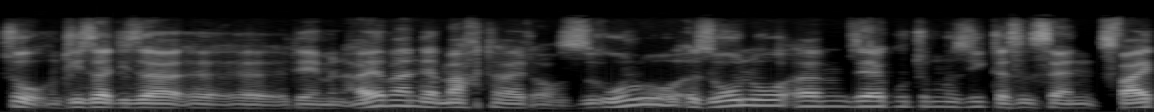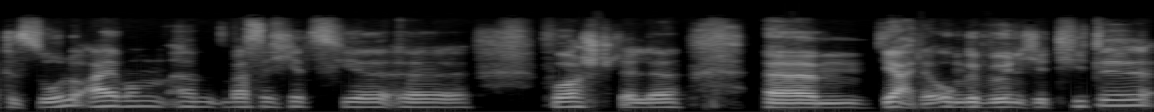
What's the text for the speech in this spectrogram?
So, und dieser, dieser äh, äh Damon Alban, der macht halt auch Solo, Solo ähm, sehr gute Musik. Das ist sein zweites Soloalbum, ähm, was ich jetzt hier äh, vorstelle. Ja, der ungewöhnliche Titel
